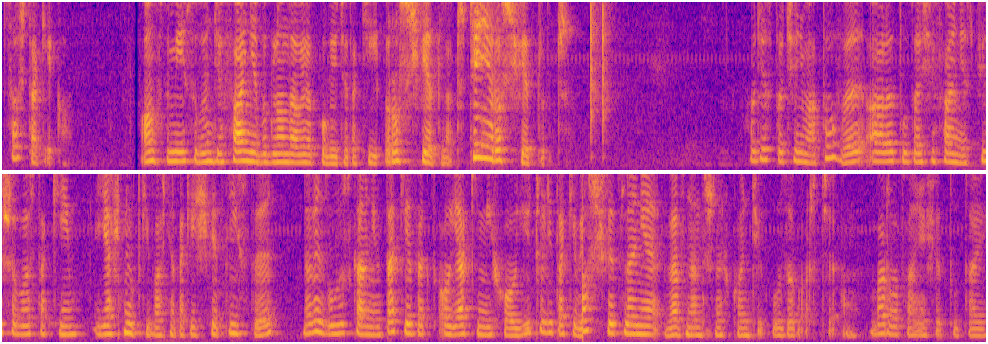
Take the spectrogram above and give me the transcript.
coś takiego. On w tym miejscu będzie fajnie wyglądał jako, wiecie, taki rozświetlacz, cień rozświetlacz. Choć jest to cień matowy, ale tutaj się fajnie spisze, bo jest taki jaśniutki, właśnie taki świetlisty. No więc uzyskam nim taki efekt, o jaki mi chodzi, czyli takie rozświetlenie wewnętrznych kącików. Zobaczcie, o, bardzo fajnie się tutaj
